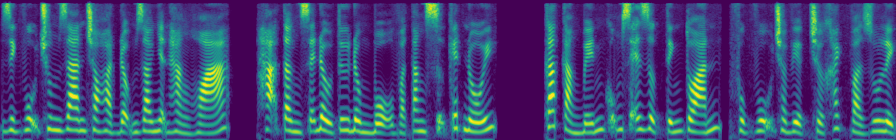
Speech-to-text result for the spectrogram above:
dịch vụ trung gian cho hoạt động giao nhận hàng hóa, hạ tầng sẽ đầu tư đồng bộ và tăng sự kết nối. Các cảng bến cũng sẽ dược tính toán, phục vụ cho việc chở khách và du lịch.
